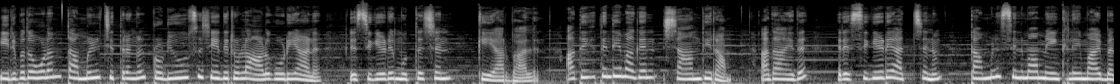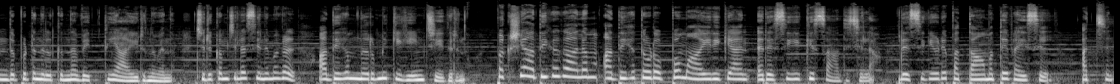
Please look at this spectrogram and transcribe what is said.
ഇരുപതോളം തമിഴ് ചിത്രങ്ങൾ പ്രൊഡ്യൂസ് ചെയ്തിട്ടുള്ള ആളുകൂടിയാണ് രസികയുടെ മുത്തച്ഛൻ കെ ആർ ബാലൻ. അദ്ദേഹത്തിന്റെ മകൻ ശാന്തിറാം അതായത് രസികയുടെ അച്ഛനും തമിഴ് സിനിമാ മേഖലയുമായി ബന്ധപ്പെട്ട് നിൽക്കുന്ന വ്യക്തിയായിരുന്നുവെന്ന്. ചുരുക്കം ചില സിനിമകൾ അദ്ദേഹം നിർമ്മിക്കുകയും ചെയ്തിരുന്നു. പക്ഷെ അധികകാലം അദ്ദേഹത്തോടൊപ്പം ആയിരിക്കാൻ രസികയ്ക്ക് സാധിച്ചില്ല. രസികയുടെ പത്താമത്തെ വയസ്സിൽ അച്ഛൻ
